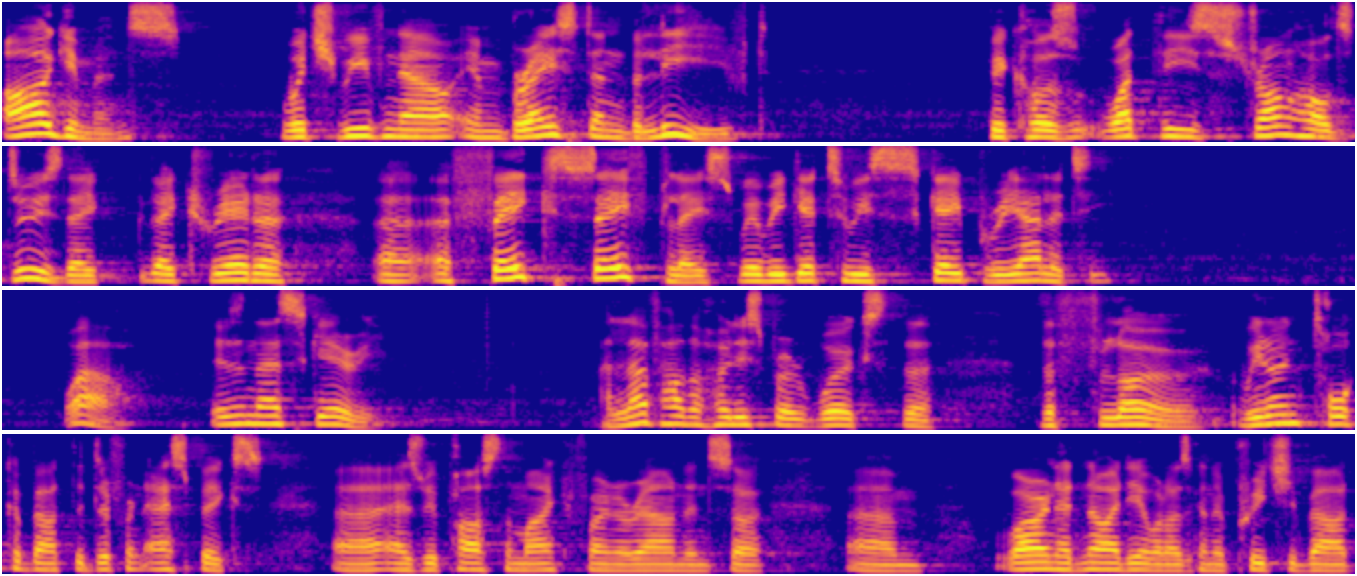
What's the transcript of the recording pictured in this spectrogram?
arguments which we've now embraced and believed because what these strongholds do is they, they create a, a, a fake safe place where we get to escape reality. Wow, isn't that scary? I love how the Holy Spirit works the, the flow. We don't talk about the different aspects uh, as we pass the microphone around. And so um, Warren had no idea what I was going to preach about.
